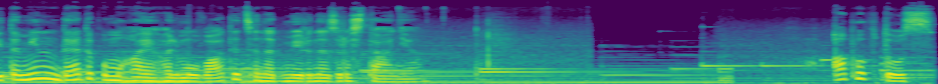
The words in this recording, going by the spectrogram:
Вітамін Д допомагає гальмувати це надмірне зростання. Апоптоз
